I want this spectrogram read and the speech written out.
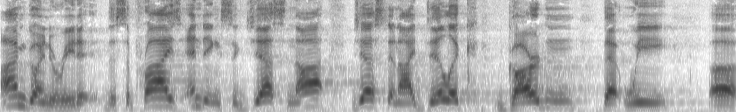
I'm going to read it. The surprise ending suggests not just an idyllic garden that we uh,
